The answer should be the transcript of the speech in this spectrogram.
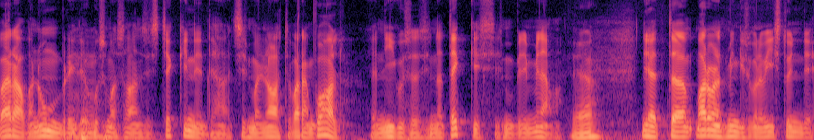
väravanumbrid mm -hmm. ja mhm. kus ma saan siis check-in'i teha, et siis ma olin alati varem kohal ja nii kui see sinna tekkis, siis ma pidin minema yeah.. Nii et äh, ma arvan, et mingisugune viis tundi.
